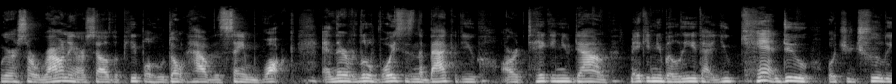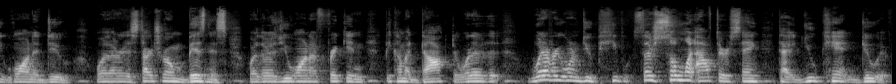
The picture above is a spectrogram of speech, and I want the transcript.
We are surrounding ourselves with people who don't have the same walk. And their little voices in the back of you are taking you down, making you believe that you can't do what you truly want to do. Whether it's start your own business, whether you want to freaking become a doctor, whatever, whatever you want to do. People, there's someone out there saying that you can't do it.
